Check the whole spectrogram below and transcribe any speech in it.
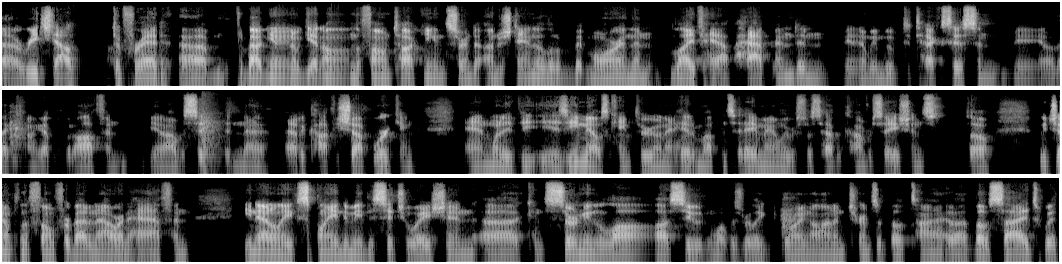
uh, reached out to Fred um, about you know getting on the phone, talking, and starting to understand a little bit more. And then life ha- happened, and you know we moved to Texas, and you know that kind of got put off. And you know I was sitting at a coffee shop working, and one of the, his emails came through, and I hit him up and said, "Hey man, we were supposed to have a conversation." So we jumped on the phone for about an hour and a half, and he not only explained to me the situation uh, concerning the lawsuit and what was really going on in terms of both time, uh, both sides with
